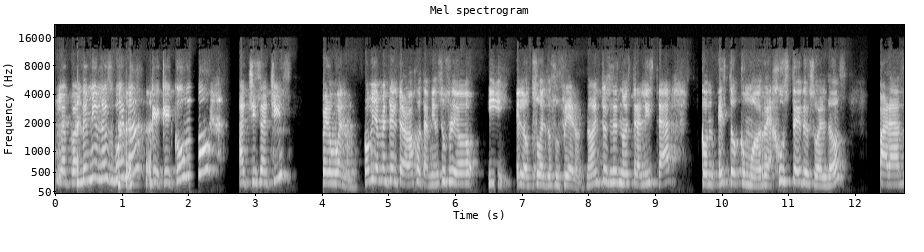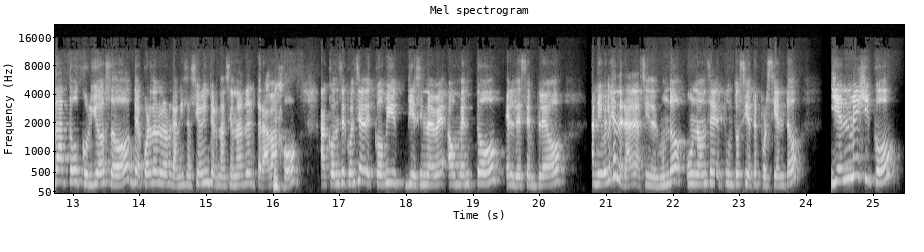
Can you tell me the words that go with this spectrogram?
¿La pandemia no es buena? ¿Qué, qué cómo? ¿Achis, achis? Pero bueno, obviamente el trabajo también sufrió y los sueldos sufrieron, ¿no? Entonces nuestra lista con esto como reajuste de sueldos para dato curioso, de acuerdo a la Organización Internacional del Trabajo, a consecuencia de COVID-19 aumentó el desempleo a nivel general, así del mundo, un 11.7%. Y en México,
